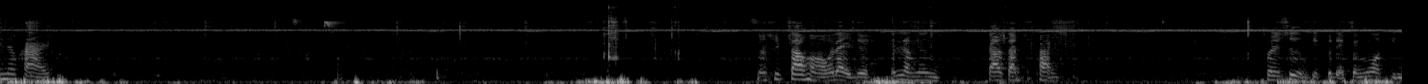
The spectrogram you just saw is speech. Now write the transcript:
ไม่แนวขาย เดี๋ยวชิปเศร้าห่อก็ได้เลยเป็นหลังหนึ่งเก้าสามสิบพันไปซื้อผิดประเด็กไปงวดกิน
